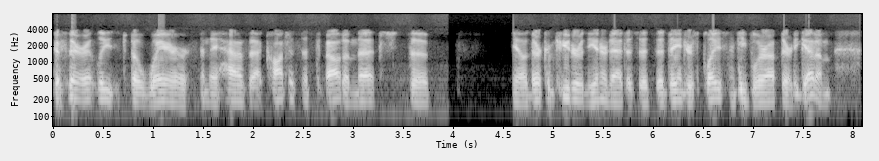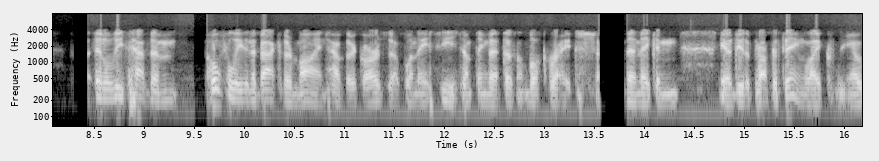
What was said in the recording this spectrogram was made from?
if they're at least aware and they have that consciousness about them that the you know their computer and the internet is a, a dangerous place and people are out there to get them it'll at least have them, hopefully, in the back of their mind, have their guards up when they see something that doesn't look right. Then they can, you know, do the proper thing, like you know,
